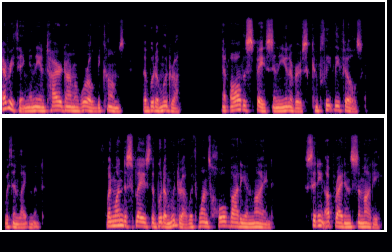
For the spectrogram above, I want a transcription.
everything in the entire Dharma world becomes the Buddha mudra, and all the space in the universe completely fills with enlightenment. When one displays the Buddha mudra with one's whole body and mind, sitting upright in samadhi,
